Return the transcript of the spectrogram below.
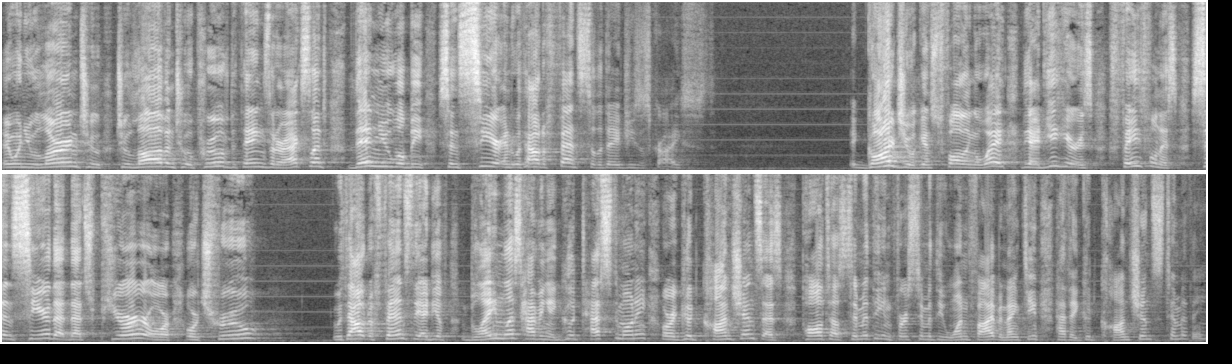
And when you learn to, to love and to approve the things that are excellent, then you will be sincere and without offense till the day of Jesus Christ. It guards you against falling away. The idea here is faithfulness, sincere, that, that's pure or, or true, Without offense, the idea of blameless, having a good testimony or a good conscience, as Paul tells Timothy in 1 Timothy 1 5 and 19, have a good conscience, Timothy.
